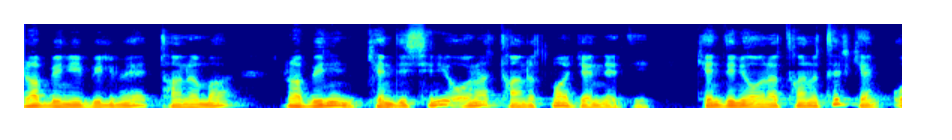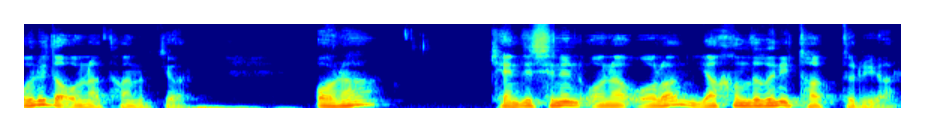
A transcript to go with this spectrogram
Rabbini bilme, tanıma, Rabbinin kendisini ona tanıtma cenneti. Kendini ona tanıtırken onu da ona tanıtıyor. Ona, kendisinin ona olan yakınlığını tattırıyor.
